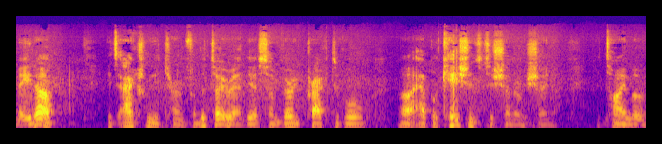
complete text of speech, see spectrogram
made up; it's actually a term from the Torah. There are some very practical uh, applications to shana rishona. The time of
